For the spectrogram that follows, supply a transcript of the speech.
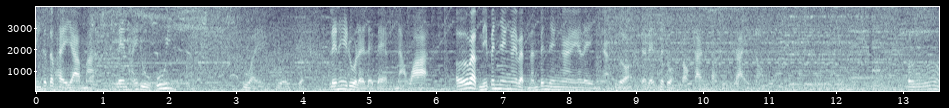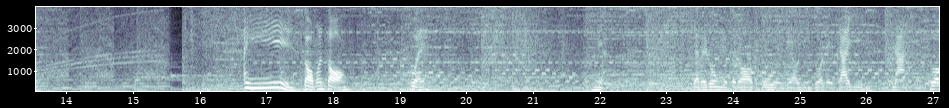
นี้ก็จะพยายามมาเล่นให้ดู อุ้ยสวยสวยสวยเล่นให้ดูหลาย ๆ แบบนะว่า เออแบบนี้เป็นยังไงแบบนั้นเป็นยังไงอะไรอย่างเงี้ยเพื่อจะได้สะดวกต่อการตัดสินใจเนาะเออไอ้สองมันสองสวยเนี่ย อย่าไปลงอย่าไปรอปูอย่างเดียวยิงตัวเล็กได้ยิงนะช่วง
